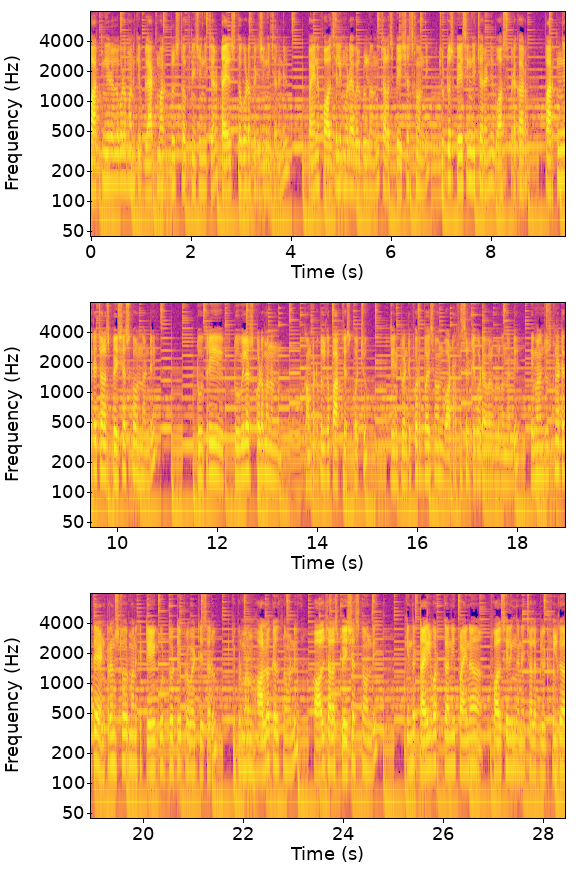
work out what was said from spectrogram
పార్కింగ్ ఏరియాలో కూడా మనకి బ్లాక్ మార్బుల్స్తో ఫినిషింగ్ ఇచ్చారు. టైల్స్తో కూడా ఫినిషింగ్ ఇచ్చారండి. పైన ఫాల్ సీలింగ్ కూడా అవైలబుల్గా ఉంది. చాలా స్పేషియస్గా ఉంది. చుట్టూ స్పేసింగ్ ఇచ్చారండి వాస్తు ప్రకారం. పార్కింగ్ ఏరియా చాలా స్పేషియస్గా ఉందండి. టూ త్రీ టూ వీలర్స్ కూడా మనం కంఫర్టబుల్గా పార్క్ చేసుకోవచ్చు. దీనికి twenty four by seven water facility కూడా అవైలబుల్గా ఉందండి. ఇది మనం చూసుకున్నట్టయితే ఎంట్రన్స్ డోర్ మనకి టే కుడ్ తోటి ప్రొవైడ్ చేశారు. ఇప్పుడు మనం హాల్లోకి వెళ్తున్నామండి. హాల్ చాలా స్పేషియస్గా ఉంది. కింద టైల్ వర్క్ కానీ పైన ఫాల్ సీలింగ్ అని చాలా బ్యూటిఫుల్గా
